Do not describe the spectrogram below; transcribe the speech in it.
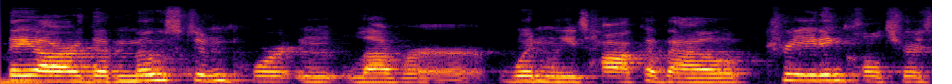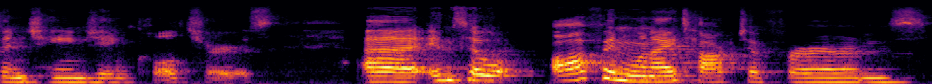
They hmm. are the most important lever when we talk about creating cultures and changing cultures. Uh, and so often when I talk to firms,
